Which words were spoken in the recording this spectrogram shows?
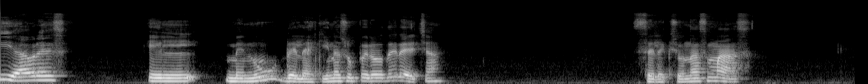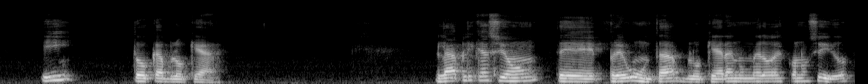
y abres el menú de la esquina superior derecha, seleccionas más y toca bloquear. La aplicación te pregunta bloquear a número desconocido.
